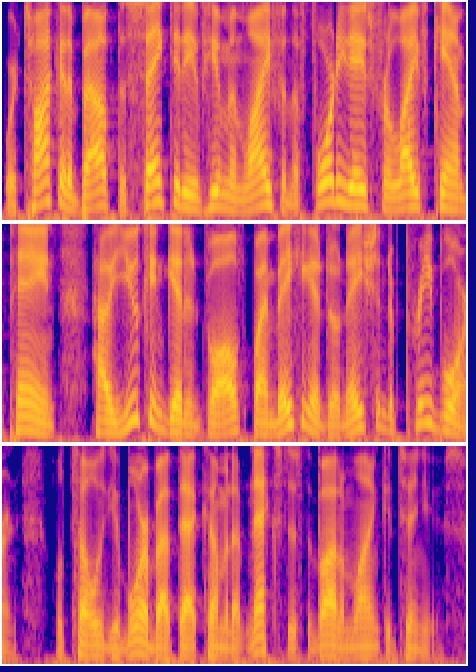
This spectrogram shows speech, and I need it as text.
we're talking about the sanctity of human life and the 40 Days for Life campaign, how you can get involved by making a donation to preborn. We'll tell you more about that coming up next as the bottom line continues.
